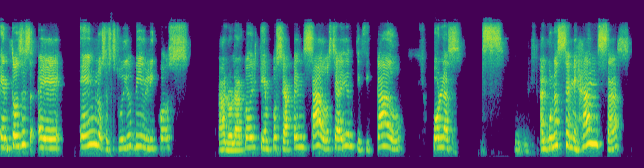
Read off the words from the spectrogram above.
Entonces, eh, en los estudios bíblicos, a lo largo del tiempo se ha pensado, se ha identificado por las algunas semejanzas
